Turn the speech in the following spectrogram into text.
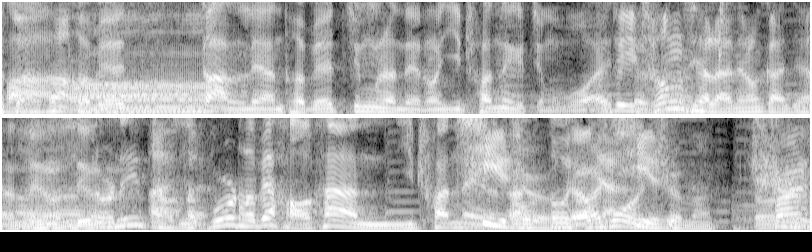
发，啊特别哦干练、特别精神那种。一穿那个警服，哎，就一撑起来那种感觉，零零就是你长得不是特别好看，一穿那个气质有都显气质嘛。穿制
